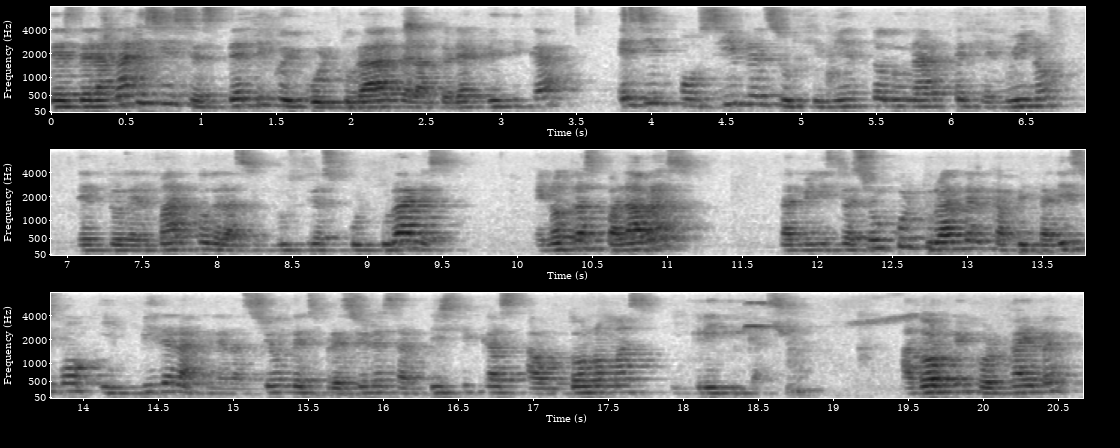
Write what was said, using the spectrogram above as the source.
Desde el análisis estético y cultural de la teoría crítica, es imposible el surgimiento de un arte genuino dentro del marco de las industrias culturales. En otras palabras, la administración cultural del capitalismo impide la generación de expresiones artísticas autónomas y críticas. Adorno y Horkheimer,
